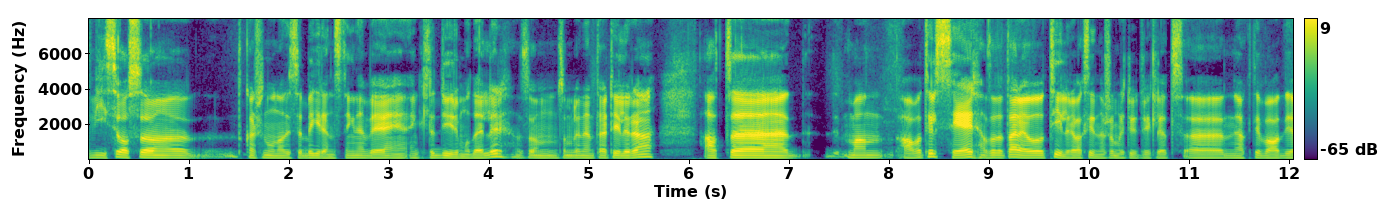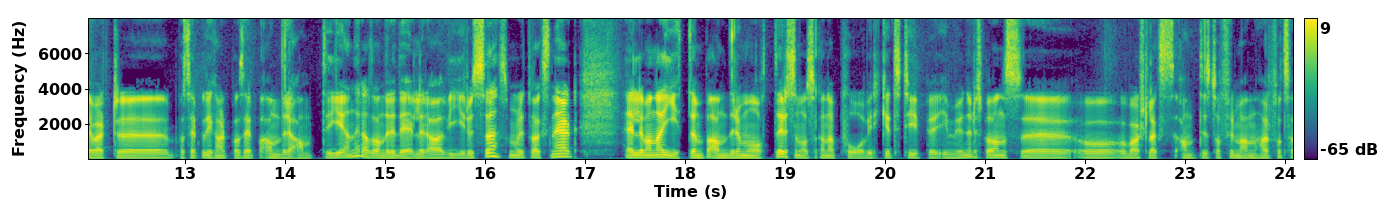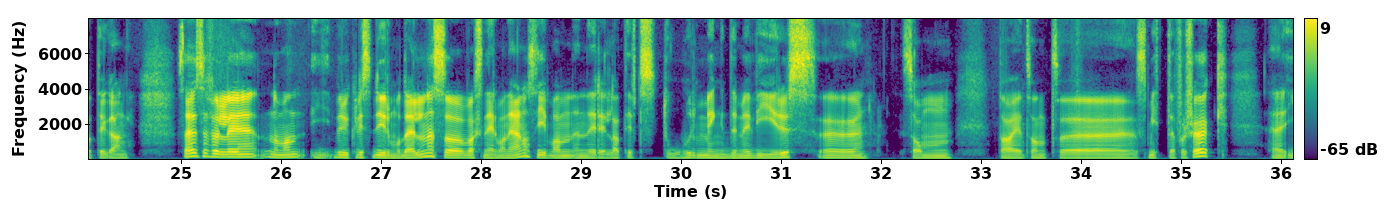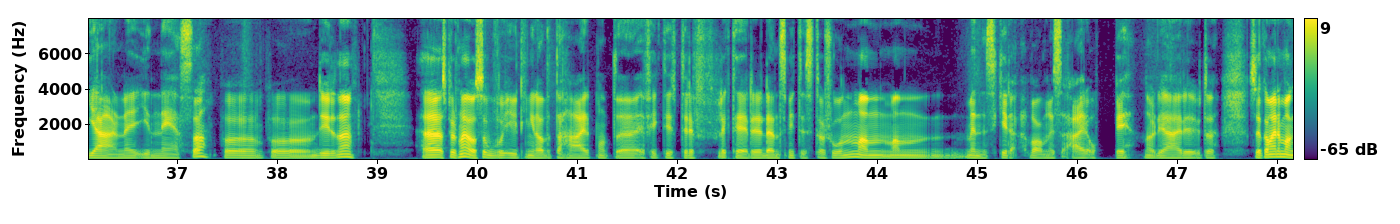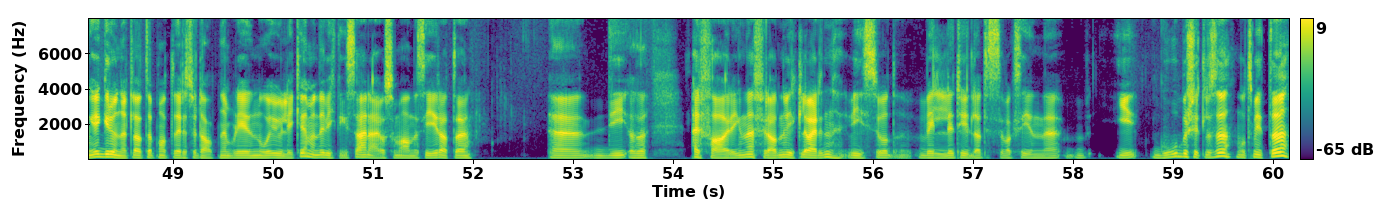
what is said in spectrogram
viser jo også kanskje noen av disse begrensningene ved enkelte dyremodeller, som, som ble nevnt her tidligere. At uh, man av og til ser Altså dette er jo tidligere vaksiner som har blitt utviklet. Uh, nøyaktig hva de har vært uh, basert på. De kan ha vært basert på andre antigener, altså andre deler av viruset som har blitt vaksinert. Eller man har gitt dem på andre måter, som også kan ha påvirket type immunrespons, og, og hva slags antistoffer man har fått satt i gang. Så er det selvfølgelig, når man bruker disse dyremodellene, så vaksinerer man gjerne, og så gir man en relativt stor mengde med virus, som da i et sånt smitteforsøk, gjerne i nesa på, på dyrene. Eh, Spørsmålet er også i hvilken grad dette her på en måte effektivt reflekterer den smittesituasjonen man, man mennesker vanligvis er oppi når de er ute. Så det kan være mange grunner til at måte, resultatene blir noe ulike, men det viktigste her er jo som Anne sier, at uh, de, altså, erfaringene fra den virkelige verden viser jo veldig tydelig at disse vaksinene gir god beskyttelse mot smitte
